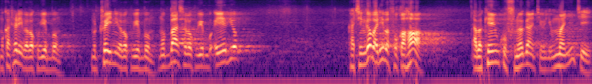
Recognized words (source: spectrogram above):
Mukatale babakubye bomu mu train babakubye bomu mu baasi babakubye bomu ebyo. Kati nga bali bafukaha abakenkufu nibaga nti mumanyi nti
